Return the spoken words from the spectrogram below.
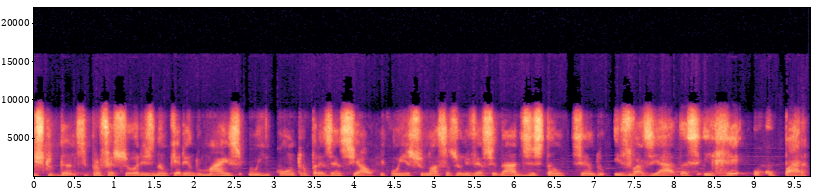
estudantes e professores não querendo mais o encontro presencial. E com isso nossas universidades estão sendo esvaziadas e reocupar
